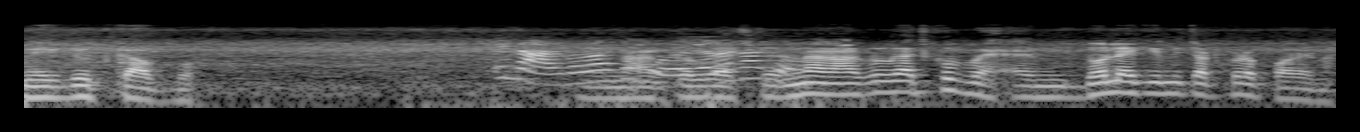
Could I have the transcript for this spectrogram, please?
মেঘদূত কাব্য। নারকেল যাবে না নারকেল গাছ খুব দোলে কিন্তু চট করে পড়ে না।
